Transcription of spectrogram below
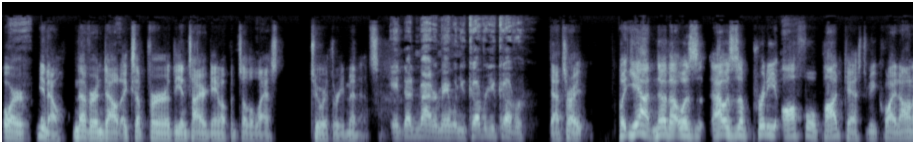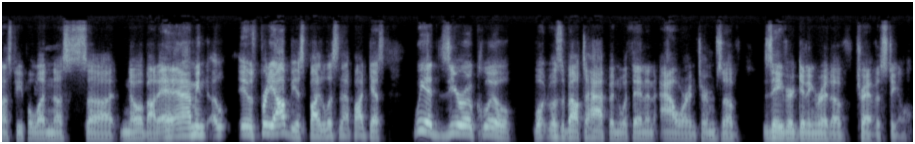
Or, you know, never in doubt, except for the entire game up until the last two or three minutes. It doesn't matter, man. When you cover, you cover. That's right. But yeah, no, that was that was a pretty awful podcast to be quite honest. People letting us uh, know about it, and I mean, uh, it was pretty obvious by listening to that podcast. We had zero clue what was about to happen within an hour in terms of Xavier getting rid of Travis Steele.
